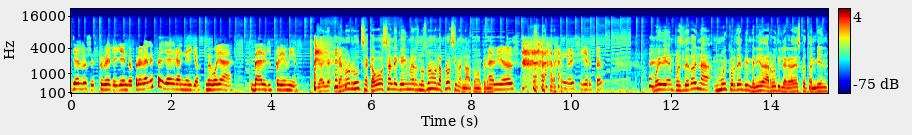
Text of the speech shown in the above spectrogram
ya los estuve leyendo, pero la neta ya gané yo. Me voy a dar el premio. Ya, ya, ganó Ruth, se acabó, sale Gamers. Nos vemos la próxima. No, como creen? Adiós. no es cierto. Muy bien, pues le doy la muy cordial bienvenida a Ruth y le agradezco también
